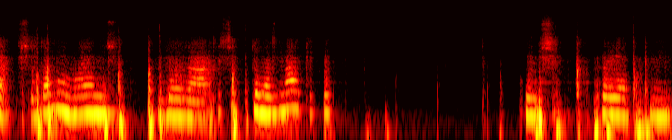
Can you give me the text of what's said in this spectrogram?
Так, сюди ми маємо збиратися. Хто не знає, то тут проєктний.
